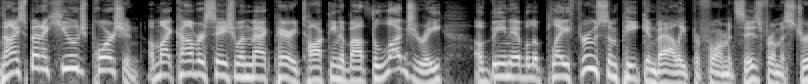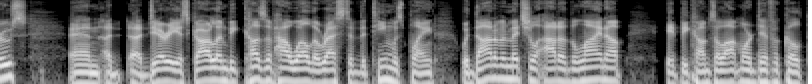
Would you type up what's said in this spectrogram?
Now, I spent a huge portion of my conversation with Mac Perry talking about the luxury of being able to play through some peak and valley performances from a Strus and a, a Darius Garland because of how well the rest of the team was playing. With Donovan Mitchell out of the lineup, it becomes a lot more difficult.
